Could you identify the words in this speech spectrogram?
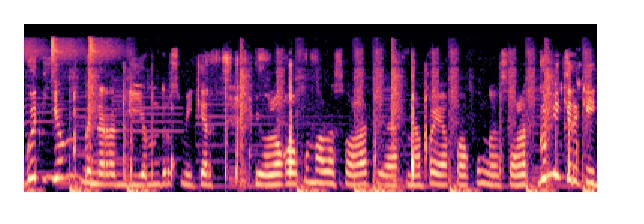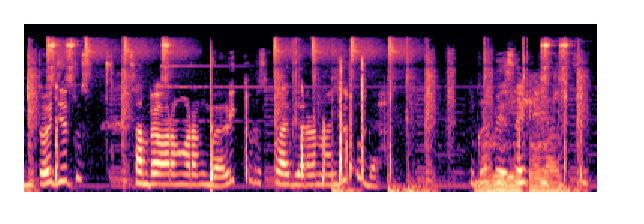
Gue diem beneran diem terus mikir ya Allah kok aku malas sholat ya? Kenapa ya kok aku nggak sholat? Gue mikir kayak gitu aja terus sampai orang-orang balik terus pelajaran lanjut udah. Gue lu biasanya gitu.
